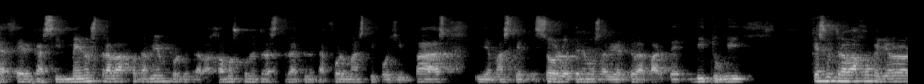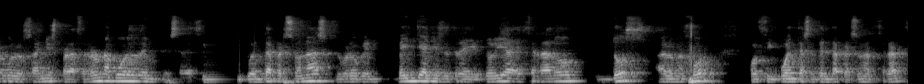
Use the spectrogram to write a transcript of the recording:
hacer casi menos trabajo también porque trabajamos con otras plataformas tipo Gympass y demás que solo tenemos abierto la parte B2B que es un trabajo que yo a lo largo de los años, para cerrar un acuerdo de empresa de 50 personas, yo creo que en 20 años de trayectoria he cerrado dos, a lo mejor, con 50, 70 personas cerrar.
